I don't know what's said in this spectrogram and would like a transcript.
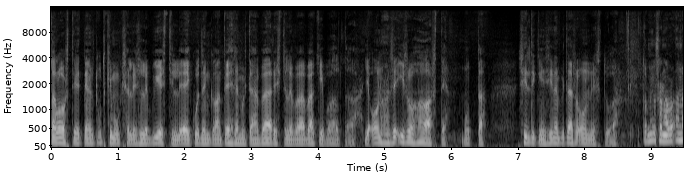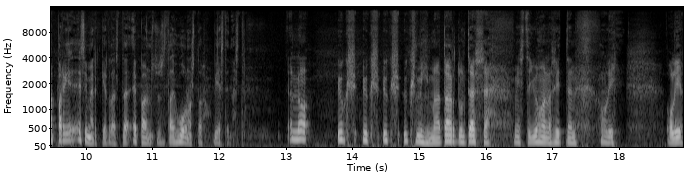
taloustieteen tutkimukselliselle viestille ei kuitenkaan tehdä mitään vääristelevää väkivaltaa. Ja onhan se iso haaste, mutta siltikin siinä pitäisi onnistua. Tomi Usana, anna pari esimerkkiä tällaista epäonnistusta tai huonosta viestinnästä. No yksi, yksi, yksi, yksi, mihin mä tartun tässä, mistä Johanna sitten oli, oli,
